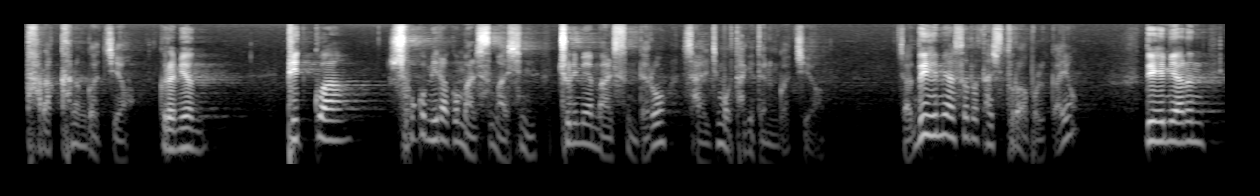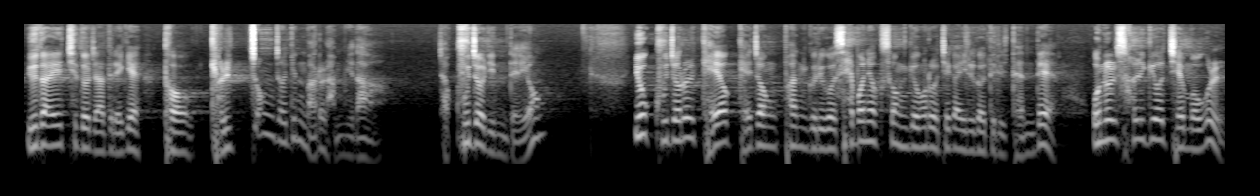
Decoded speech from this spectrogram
타락하는 거지요. 그러면 빛과 소금이라고 말씀하신 주님의 말씀대로 살지 못하게 되는 거지요. 자, 느헤미야서로 다시 돌아와 볼까요? 느헤미야는 유다의 지도자들에게 더 결정적인 말을 합니다. 자, 9절인데요. 이 9절을 개혁 개정판 그리고 세번역 성경으로 제가 읽어 드릴 텐데 오늘 설교 제목을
